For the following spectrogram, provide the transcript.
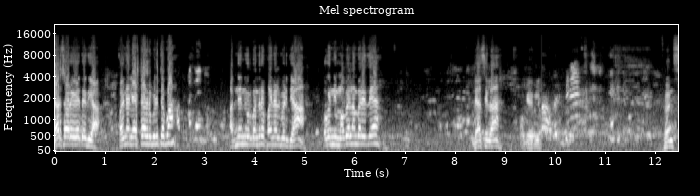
ಎರಡು ಸಾವಿರ ಹೇಳ್ತಾ ಇದೆಯಾ? ಫೈನಲ್ ಎಷ್ಟಾದ್ರೂ ಬಿಡ್ತಪ್ಪ? ಹದಿನೈದು. ನೂರು ಬಂದರೆ ಫೈನಲ್ ಬಿಡ್ತೀಯಾ? ಓಕೆ ನಿಮ್ಮ ಮೊಬೈಲ್ ನಂಬರ್ ಇದೆಯಾ ಡ್ಯಾನ್ಸ್ ಇಲ್ಲ? ಓಕೆ ಇರಲಿ. ಫ್ರೆಂಡ್ಸ್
